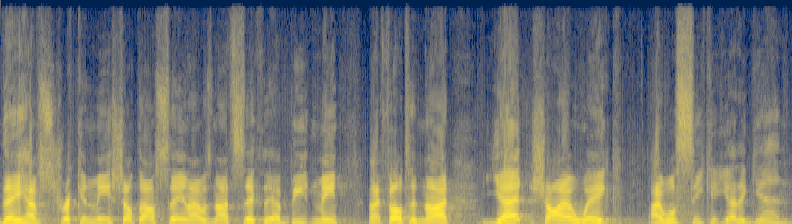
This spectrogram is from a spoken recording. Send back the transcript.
They have stricken me, shalt thou say, and I was not sick. They have beaten me, and I felt it not. Yet shall I awake, I will seek it yet again.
